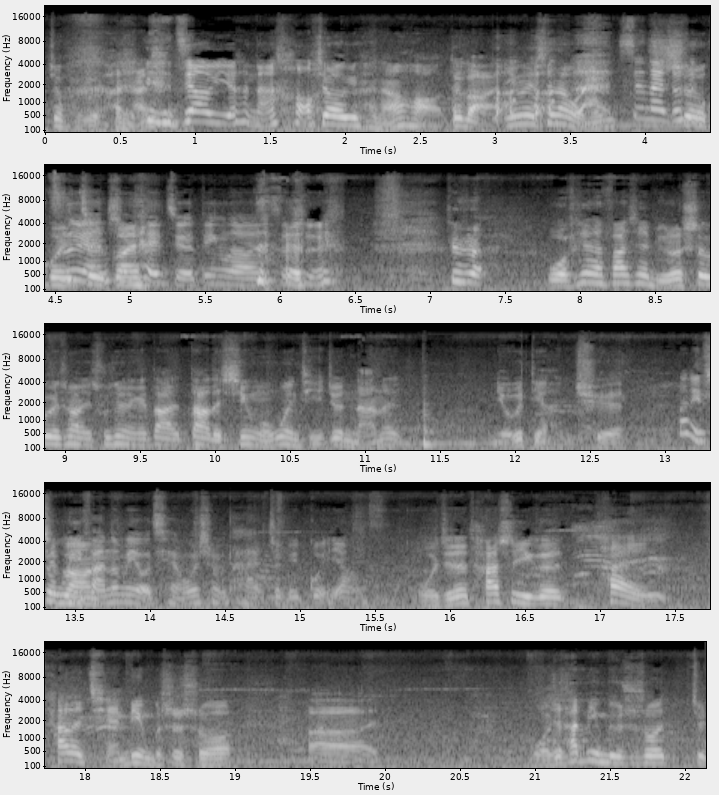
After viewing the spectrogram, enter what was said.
就很很难你 教育也很难好。教育很难好，对吧？因为现在我们现在社会资最决定了，就是就是我现在发现，比如说社会上出现了一个大大的新闻问题，就男的有个点很缺，那你说吴亦凡那么有钱，为什么他还这个鬼样子？我觉得他是一个太他的钱并不是说，呃，我觉得他并不是说就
